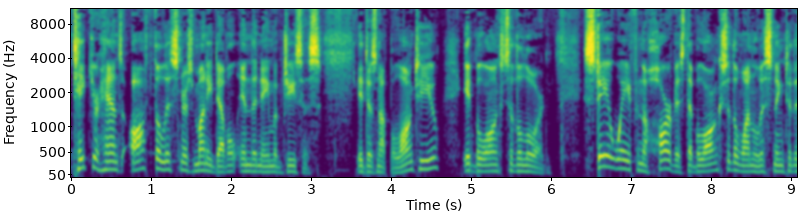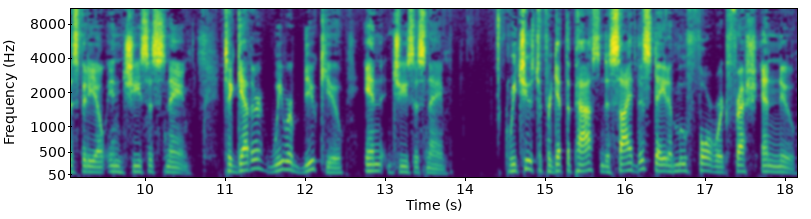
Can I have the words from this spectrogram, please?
Take your hands off the listener's money, devil, in the name of Jesus. It does not belong to you, it belongs to the Lord. Stay away from the harvest that belongs to the one listening to this video in Jesus' name. Together, we rebuke you in Jesus' name. We choose to forget the past and decide this day to move forward fresh and new.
